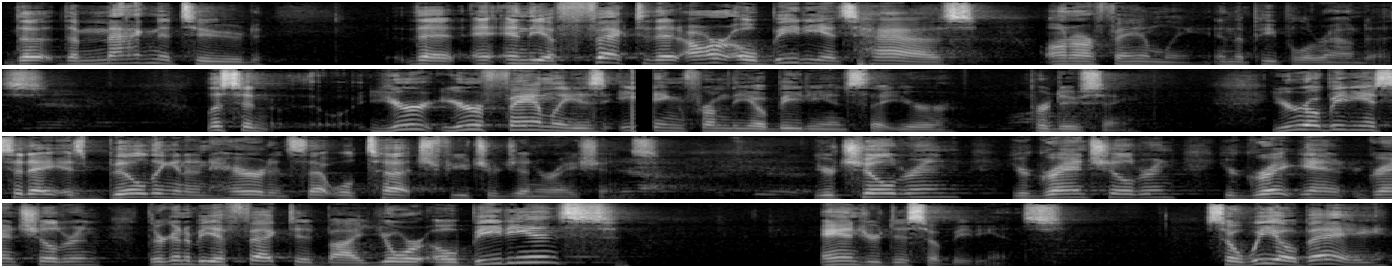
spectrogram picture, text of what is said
the, the magnitude that and the effect that our obedience has on our family and the people around us. Listen, your, your family is eating from the obedience that you're producing. Your obedience today is building an inheritance that will touch future generations. Your children, your grandchildren, your great grandchildren, they're going to be affected by your obedience and your disobedience. So we obey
